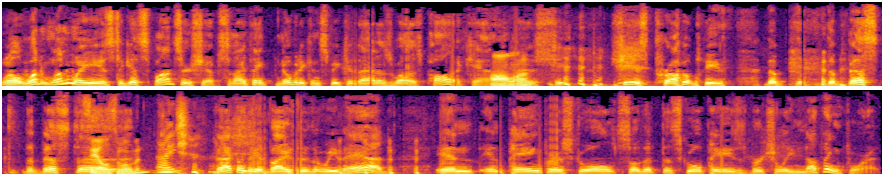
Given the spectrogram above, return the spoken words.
Well, one one way is to get sponsorships, and I think nobody can speak to that as well as Paula can. Paula. because she she is probably the the, the best the best uh, Saleswoman. I, faculty advisor that we've had in in paying for a school so that the school pays virtually nothing for it,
